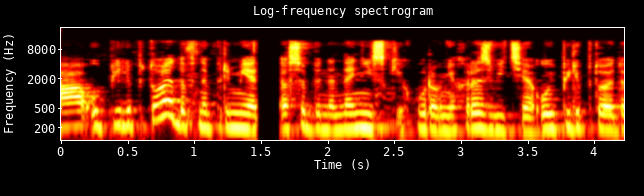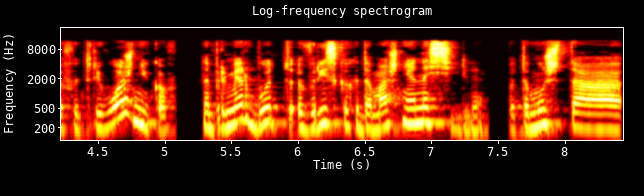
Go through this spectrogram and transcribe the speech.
А у пилептоидов, например, особенно на низких уровнях развития, у эпилептоидов и тревожников, например, будет в рисках домашнее насилие, потому что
